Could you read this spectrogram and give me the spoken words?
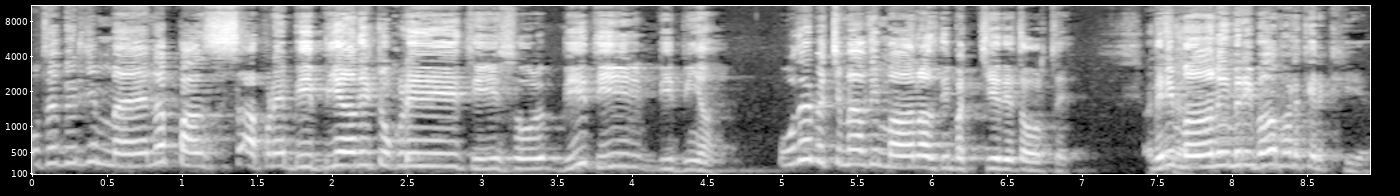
ਉੱਥੇ ਵੀਰ ਜੀ ਮੈਂ ਨਾ ਪੰਜ ਆਪਣੇ ਬੀਬੀਆਂ ਦੀ ਟੁਕੜੀ ਸੀ 20 30 ਬੀਬੀਆਂ। ਉਹਦੇ ਵਿੱਚ ਮੈਂ ਆਪਦੀ ਮਾਂ ਨਾਲ ਦੀ ਬੱਚੇ ਦੇ ਤੌਰ ਤੇ। ਮੇਰੀ ਮਾਂ ਨੇ ਮੇਰੀ ਬਾਹ ਫੜ ਕੇ ਰੱਖੀ ਹੈ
